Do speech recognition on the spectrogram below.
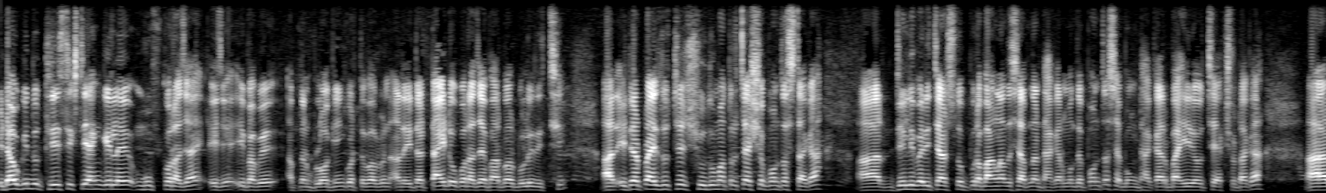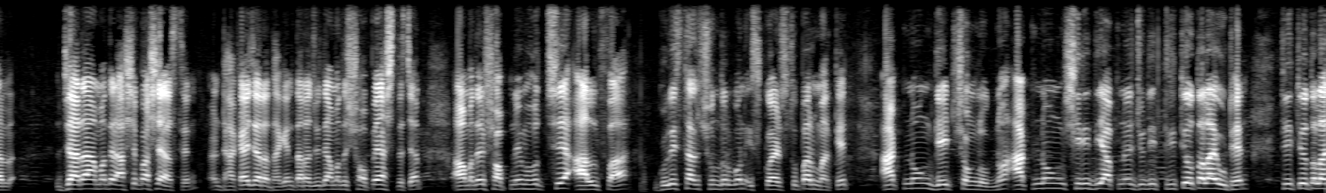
এটাও কিন্তু থ্রি সিক্সটি অ্যাঙ্গেলে মুভ করা যায়, এই যে, এইভাবে আপনার ব্লগিং করতে পারবেন। আর এটা টাইটও করা যায়, বারবার বলে দিচ্ছি। আর এটার প্রাইস হচ্ছে শুধুমাত্র চারশো পঞ্চাশ টাকা। আর ডেলিভারি চার্জ তো পুরো বাংলাদেশে আপনার ঢাকার মধ্যে পঞ্চাশ এবং ঢাকার বাহিরে হচ্ছে একশো টাকা। আর যারা আমাদের আশেপাশে আছেন, ঢাকায় যারা থাকেন, তারা যদি আমাদের শপে আসতে চান, আমাদের শপ নেম হচ্ছে alpha Gulistan Sundarban square super market আট নং গেট সংলগ্ন, আট নং সিঁড়ি দিয়ে আপনি যদি তৃতীয় তলায় উঠেন, তৃতীয় তলা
